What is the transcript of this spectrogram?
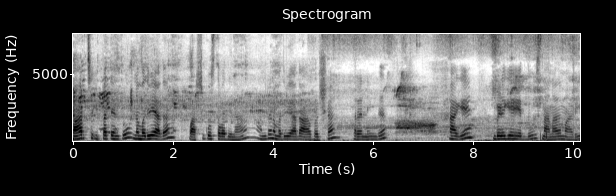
ಮಾರ್ಚ್ ಇಪ್ಪತ್ತೆಂಟು ನಮ್ಮ ಮದುವೆ ಆದ ವಾರ್ಷಿಕೋತ್ಸವ ದಿನ. ಅಂದರೆ ನಮ್ಮ ಮದುವೆ ಆದ ಆ ವರ್ಷ ರನ್ನಿಂಗ್ ಹಾಗೆ ಬೆಳಗ್ಗೆ ಎದ್ದು ಸ್ನಾನ ಮಾಡಿ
